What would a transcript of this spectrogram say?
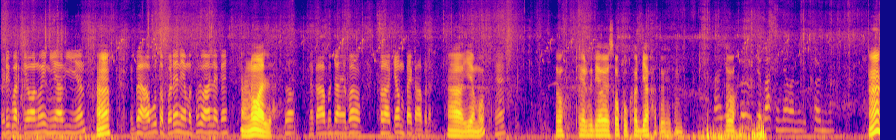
થોડીક વાર કહેવાનું હોય નહીં આવી એમ. હા? ભાઈ આવવું તો પડે ને એમાં થોડું હાલે કઈ. ન હાલે. આ બધા ભાવ થોડા કેમ પાક આપણે હા એમ હો. હે? તો ઠેર સુધી હવે સોખું ખડ દેખાતું હોય તમને. તો. હા?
